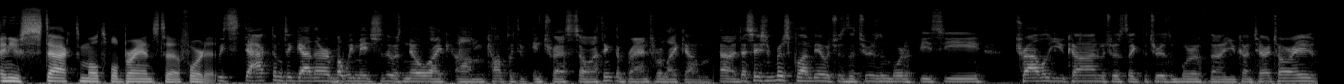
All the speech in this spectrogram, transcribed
and you stacked multiple brands to afford it. we stacked them together, but we made sure there was no like um, conflict of interest. So I think the brands were like um, uh, Destination British Columbia, which was the tourism board of BC, Travel Yukon, which was like the tourism board of the Yukon Territory,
